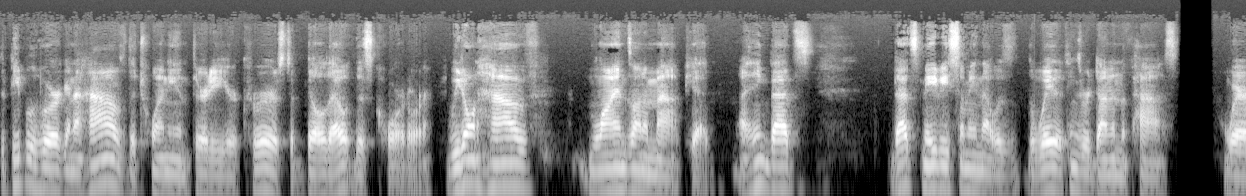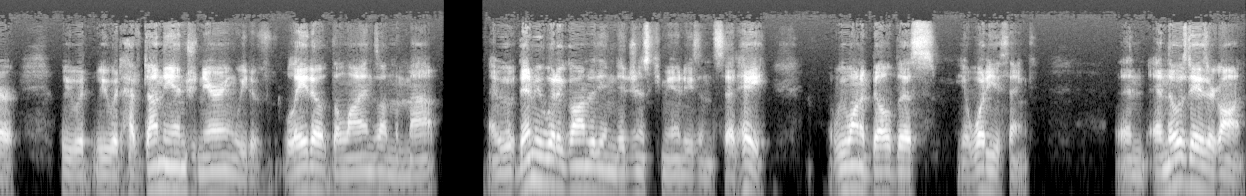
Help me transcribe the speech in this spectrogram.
the people who are going to have the 20 and 30 year careers to build out this corridor. We don't have lines on a map yet. I think that's that's maybe something that was the way that things were done in the past, where we would we would have done the engineering, we'd have laid out the lines on the map, and we would, then we would have gone to the indigenous communities and said, "Hey, we want to build this you know, what do you think? And and those days are gone.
